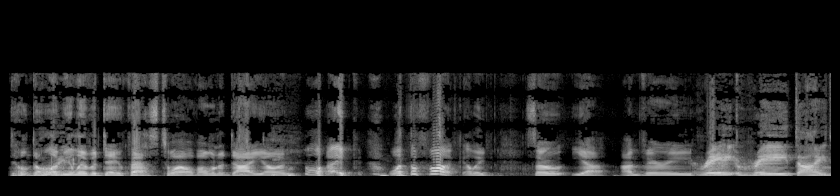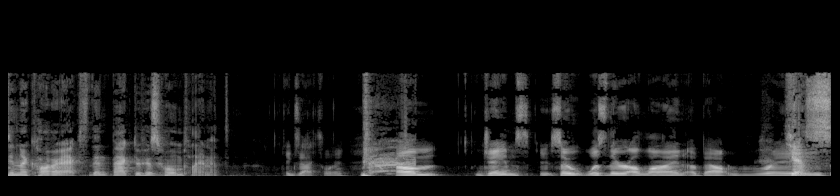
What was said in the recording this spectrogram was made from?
Don't don't Oh, let me live a day past twelve. I want to die young. like what the fuck? Like so yeah, I'm very Ray Ray died Hmm. in a car accident back to his home planet. exactly. Um, James. So was there a line about Ray? Yes,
